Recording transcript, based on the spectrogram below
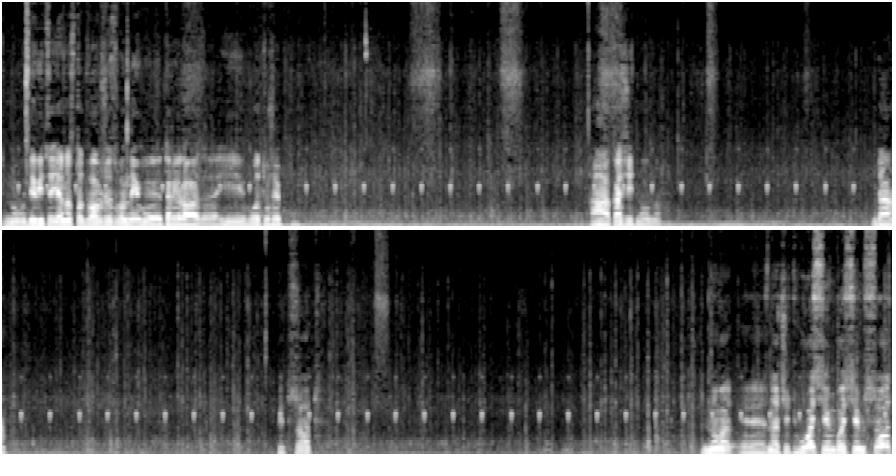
Ну, дивіться, я на 102 вже дзвонив е, три рази, і от уже. А, кажіть номер. Да. 500. Ну, э, значит, 8 800.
